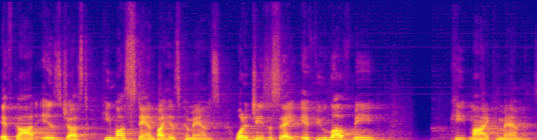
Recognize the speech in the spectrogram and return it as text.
If God is just, he must stand by his commands. What did Jesus say? If you love me, keep my commandments.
